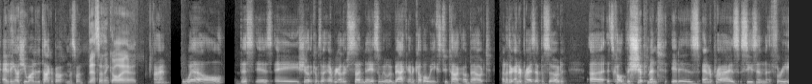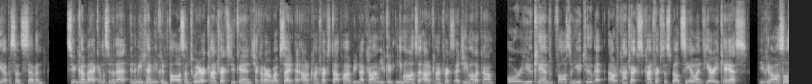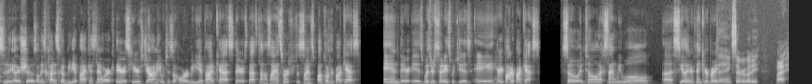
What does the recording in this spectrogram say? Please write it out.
Anything else you wanted to talk about in this one? That's I think all I had. All right. Well, this is a show that comes out every other Sunday, so we will be back in a couple weeks to talk about another Enterprise episode. Uh, it's called The Shipment. It is Enterprise Season 3, Episode 7. So you can come back and listen to that. In the meantime, you can follow us on Twitter at Contreks. You can check out our website at outofcontreks.podbean.com. You can email us at outofcontreks at gmail.com. Or you can follow us on YouTube at Out of Contreks. Contreks is spelled C O N T R E K S. You can also listen to the other shows on the Kaleidoscope Media Podcast Network. There's Here's Johnny, which is a horror media podcast. There's That's Not How Science Works, which is a science pop culture podcast. And there is Wizard Studies, which is a Harry Potter podcast. So until next time, we will uh, see you later. Thank you, everybody. Thanks everybody. Bye.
